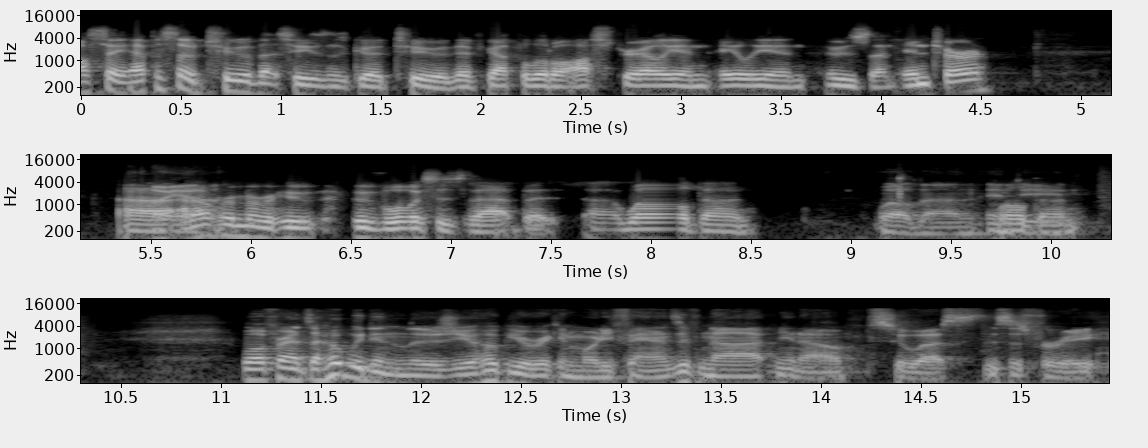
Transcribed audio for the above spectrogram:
I'll say episode two of that season is good too. They've got the little Australian alien who's an intern. Uh, oh, yeah. I don't remember who who voices that, but uh, well done. Well done. Indeed. Well done. Well, friends, I hope we didn't lose you. I hope you're Rick and Morty fans. If not, you know, sue us. This is free.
